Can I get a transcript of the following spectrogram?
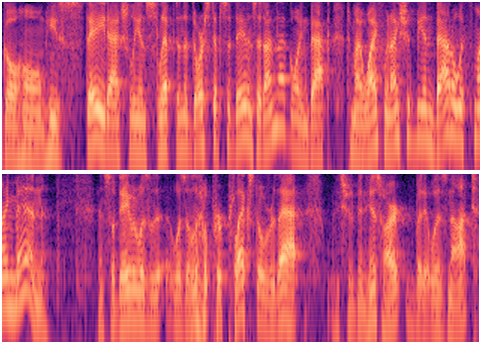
go home. He stayed actually and slept on the doorsteps of David and said, I'm not going back to my wife when I should be in battle with my men. And so David was, was a little perplexed over that. It should have been his heart, but it was not.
